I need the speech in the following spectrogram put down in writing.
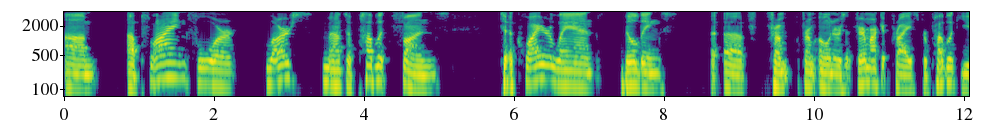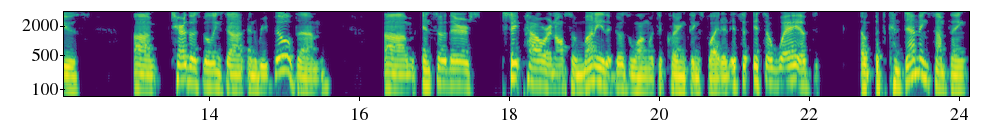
um, applying for large amounts of public funds to acquire land, buildings uh, uh, from from owners at fair market price for public use, um, tear those buildings down and rebuild them. Um, and so there's state power and also money that goes along with declaring things blighted. It's a, it's a way of, of, of condemning something,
